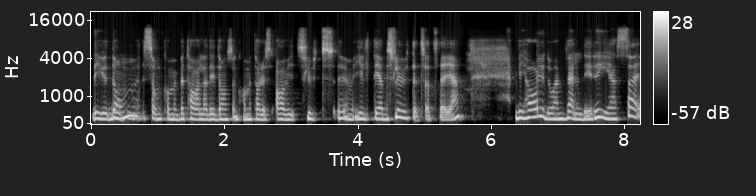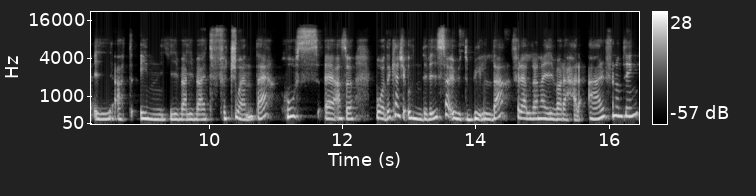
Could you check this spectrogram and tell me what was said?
Det är ju mm. de som kommer betala, det är de som kommer ta det av slutgiltiga beslutet så att säga. Vi har ju då en väldig resa i att ingiva ett förtroende hos, eh, alltså både kanske undervisa, utbilda föräldrarna i vad det här är för någonting.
